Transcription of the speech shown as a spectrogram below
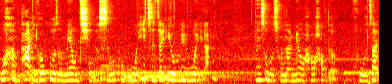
我很怕以后过着没有钱的生活，我一直在忧虑未来，但是我从来没有好好的活在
